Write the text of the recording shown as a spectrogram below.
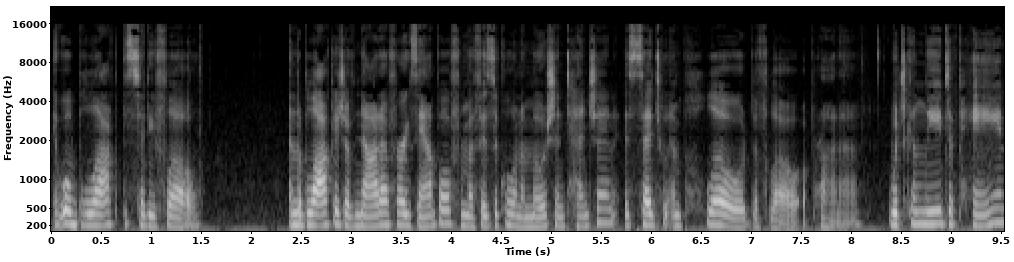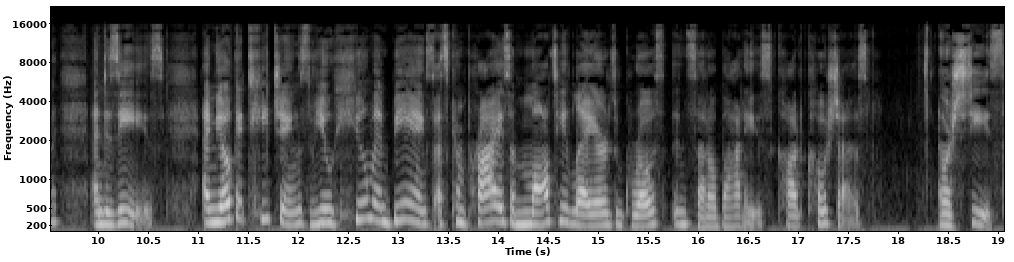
it will block the steady flow. And the blockage of nada, for example, from a physical and emotion tension, is said to implode the flow of prana, which can lead to pain and disease. And yoga teachings view human beings as comprised of multi layered, gross and subtle bodies called koshas or sheaths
